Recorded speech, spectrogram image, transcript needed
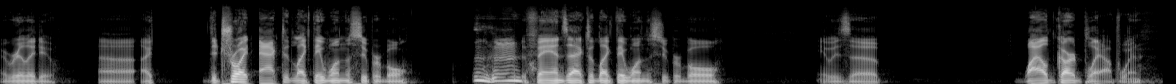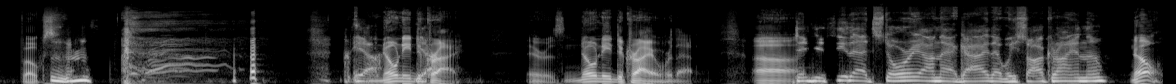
I really do. Uh, I Detroit acted like they won the Super Bowl. The fans acted like they won the Super Bowl. It was a wild card playoff win, folks. yeah. No need to Yeah. cry. There is no need to cry over that. Did you see that story on that guy that we saw crying though? No.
